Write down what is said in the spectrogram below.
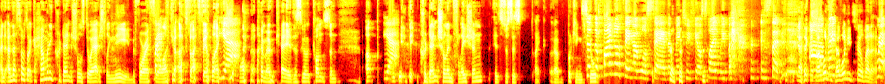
and and that's I was like, how many credentials do I actually need before I feel right. like I, I, feel like yeah. I, am okay? This is a constant up. Yeah, the, the credential inflation. It's just this like uh, Brookings. So the final thing I will say that makes me feel slightly better is that yeah, because uh, I want my, you, I want you to feel better. Right.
